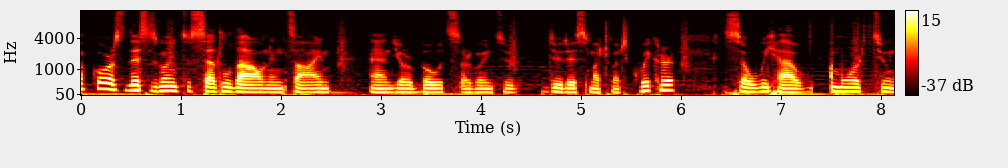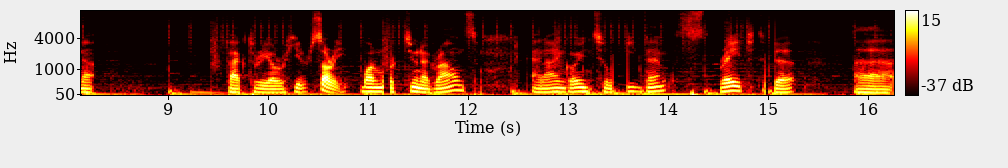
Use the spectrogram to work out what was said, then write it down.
Of course this is going to settle down in time and your boats are going to do this much much quicker. So we have more tuna factory over here. Sorry one more tuna grounds. And I'm going to lead them straight to the uh,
